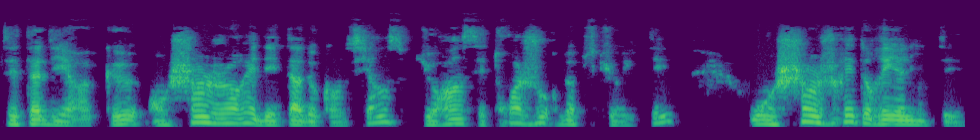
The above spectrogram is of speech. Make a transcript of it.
C'est-à-dire que on changerait d'état de conscience durant ces trois jours d'obscurité où on changerait de réalité.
